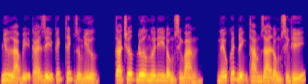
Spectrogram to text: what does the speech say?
như là bị cái gì kích thích dường như, ta trước đưa ngươi đi đồng sinh ban, nếu quyết định tham gia đồng sinh thí,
